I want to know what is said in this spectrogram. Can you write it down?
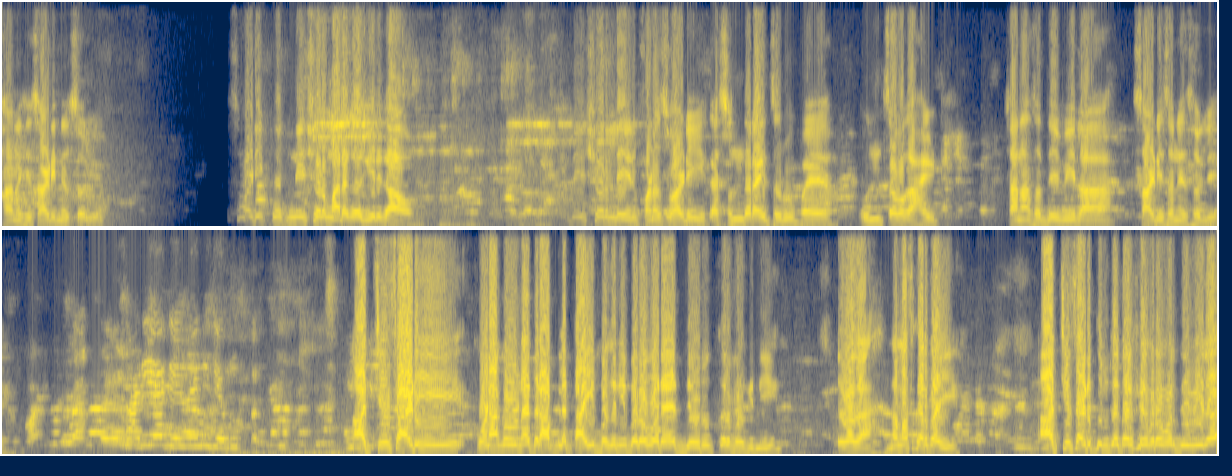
छान अशी साडी नेसवली फणसवाडी कोपनेश्वर मार्ग गिरगाव कोपनेश्वर लेन फणसवाडी काय सुंदर आईचं रूप आहे. उंच बघा हाईट छान असं देवीला साडीचं नेसवली आहे. आजची साडी कोणाकडून आहे तर आपल्या ताई भगिनी बरोबर आहेत देवरुखकर भगिनी. हे बघा नमस्कार ताई. आजची साडी तुमच्यातर्फे बरोबर देवीला?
